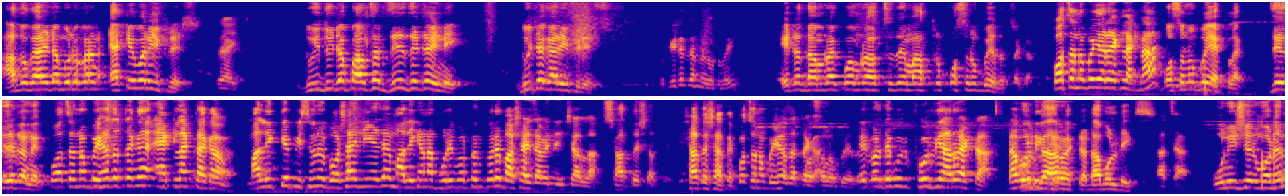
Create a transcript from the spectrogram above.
আদো গাড়িটা মনে করেন একেবারেই ফ্রেশ রাইট দুই দুইটা পালসার যে যেটাই নেই দুইটা গাড়ি ফ্রেশ ওকে এটা দাম কত ভাই? এটার দাম রাখব আমরা হচ্ছে যে মাত্র পঁচানব্বই হাজার টাকা। পঁচানব্বই আর এক লাখ না? পঁচানব্বই এক লাখ। যে যেটা নেক। পঁচানব্বই হাজার টাকা এক লাখ টাকা। মালিককে পিছনে বসায় নিয়ে যায় মালিকানা পরিবর্তন করে বাসায় যাবেন ইনশাল্লাহ সাথে সাথে। সাথে সাথে পঁচানব্বই হাজার টাকা। এরপর দেখব ফোর ভি আরও একটা ডাবল করবে আরও একটা ডাবল ডিস্ক আচ্ছা। উনিশের মডেল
